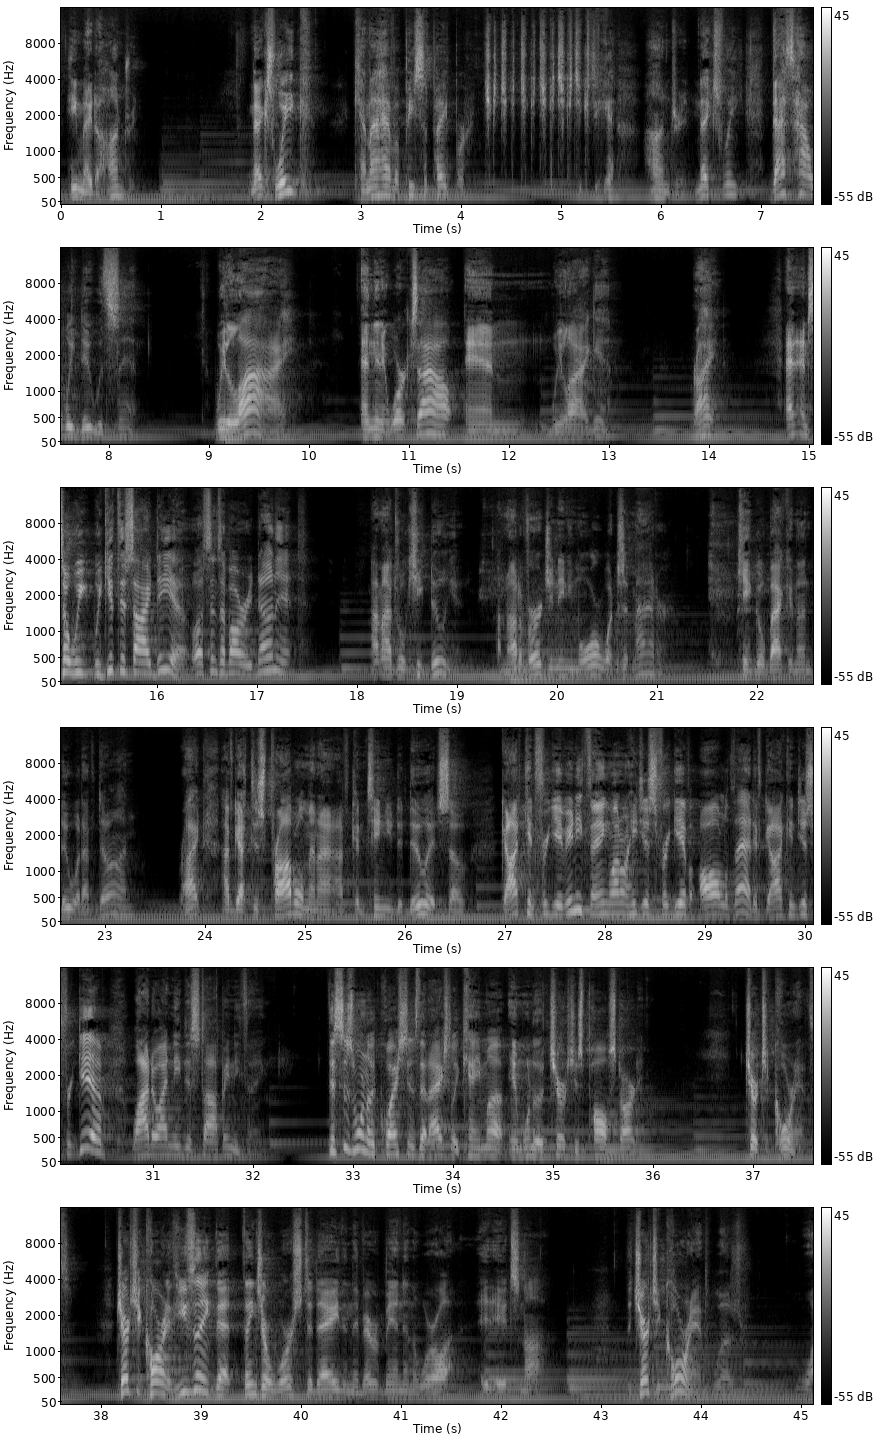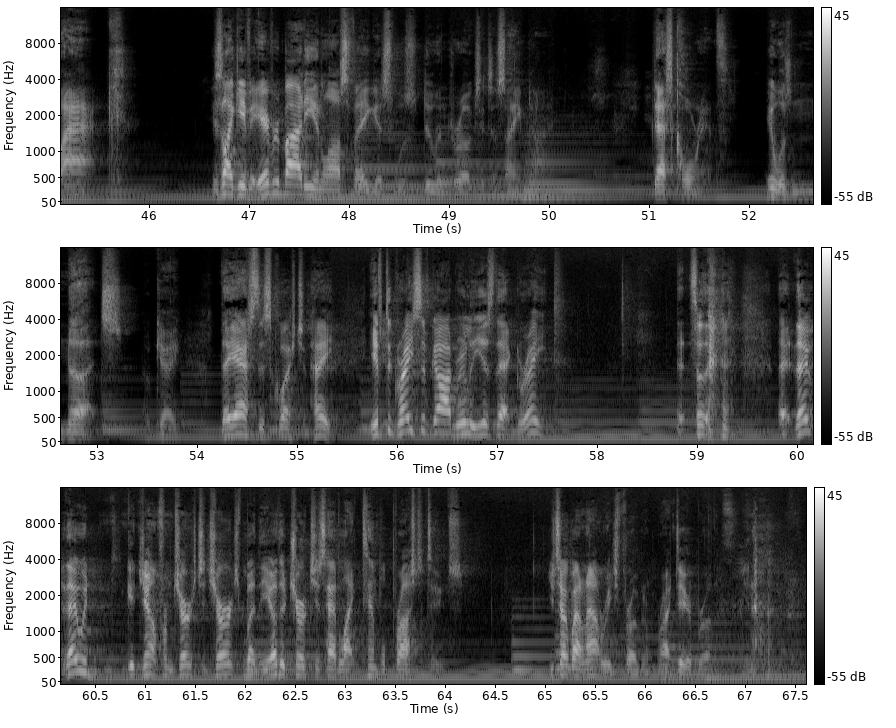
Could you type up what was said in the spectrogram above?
He made a hundred. Next week, can I have a piece of paper? Hundred. Next week, that's how we do with sin. We lie, and then it works out, and we lie again, right? And, and so we, we get this idea well, since I've already done it, I might as well keep doing it. I'm not a virgin anymore. What does it matter? Can't go back and undo what I've done, right? I've got this problem and I, I've continued to do it. So God can forgive anything. Why don't He just forgive all of that? If God can just forgive, why do I need to stop anything? This is one of the questions that actually came up in one of the churches Paul started, Church at Corinth. Church at Corinth, you think that things are worse today than they've ever been in the world? It's not. The church at Corinth was whack. It's like if everybody in Las Vegas was doing drugs at the same time. That's Corinth. It was nuts, okay? They asked this question hey, if the grace of God really is that great, so they, they would get jumped from church to church, but the other churches had like temple prostitutes. You talk about an outreach program right there, brother. You know,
